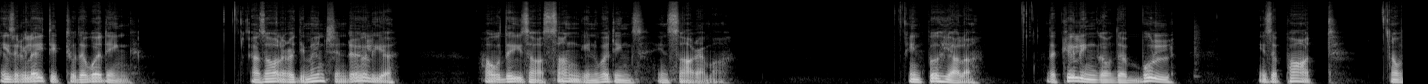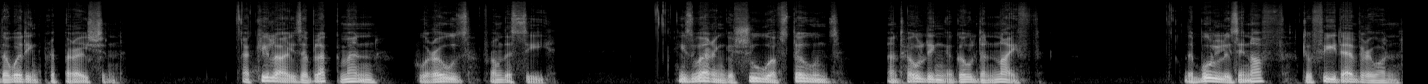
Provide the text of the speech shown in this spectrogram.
is related to the wedding. As already mentioned earlier, how these are sung in weddings in Saaremaa. In Põhjala, the killing of the bull is a part of the wedding preparation. Aquila is a black man who rose from the sea. He's wearing a shoe of stones and holding a golden knife. The bull is enough to feed everyone,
